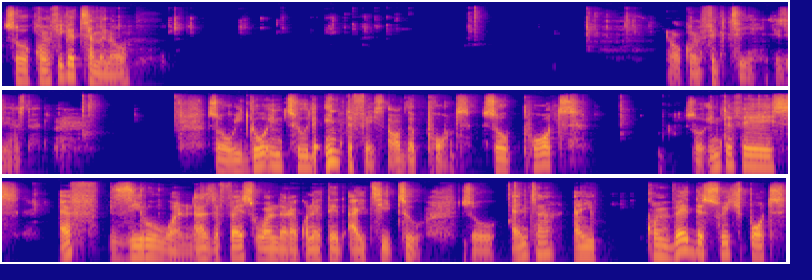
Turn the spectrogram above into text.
So configure terminal or config T, easy as that. So we go into the interface of the port. So port, so interface F01, that's the first one that I connected IT to. So enter and you convert the switch port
